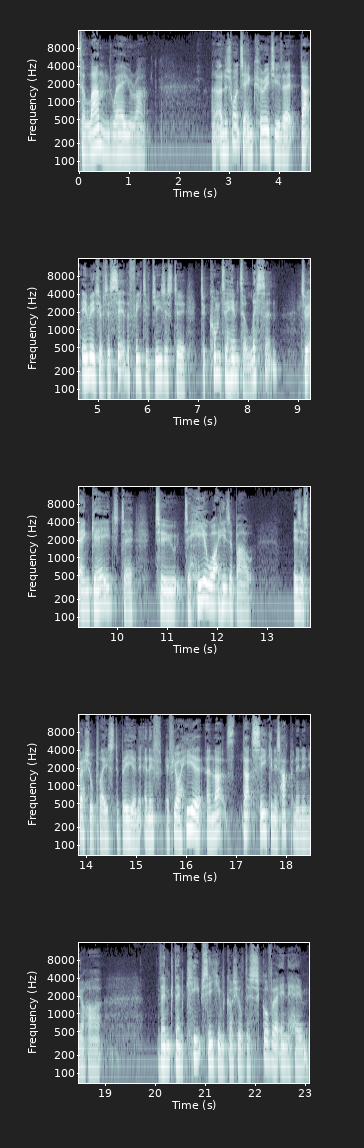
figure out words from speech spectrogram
to land where you're at. And I just want to encourage you that that image of to sit at the feet of Jesus, to, to come to him, to listen, to engage, to, to, to hear what he's about, is a special place to be. And, and if, if you're here and that's, that seeking is happening in your heart, then, then keep seeking because you'll discover in him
